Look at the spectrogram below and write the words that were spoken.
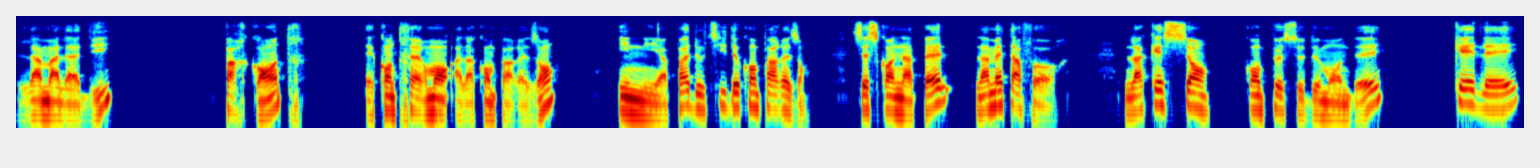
la maladie. Par contre, et contrairement à la comparaison, il n'y a pas d'outil de comparaison. C'est ce qu'on appelle la métaphore. La question qu'on peut se demander, quelle est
